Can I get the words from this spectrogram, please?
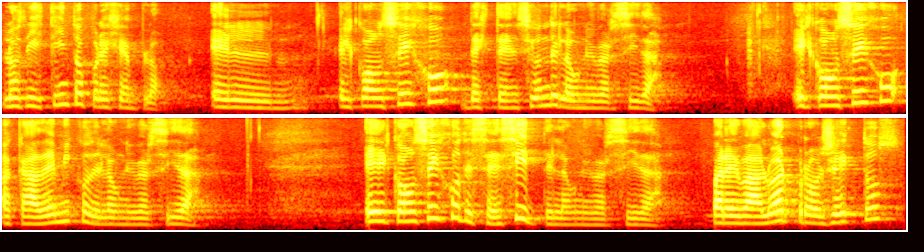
los distintos, por ejemplo, el, Consejo de Extensión de la Universidad, el Consejo Académico de la Universidad, el Consejo de CECIT de la Universidad, para evaluar proyectos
